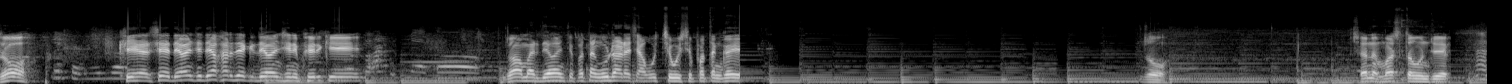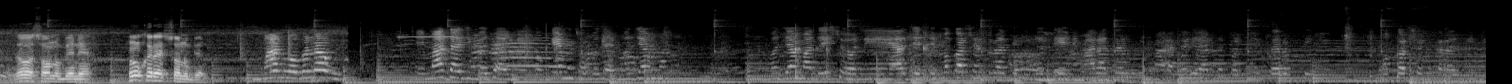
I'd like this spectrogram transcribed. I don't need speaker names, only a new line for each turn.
જો, ખેર છે, દેવાંશી દેખાડ દે કે દેવાંશીની ફિરકી. જો, અમારી દેવાંશી પતંગ ઉડાડે છે, આ ઊંચી ઊંચી પતંગ ગઈ. જો, છે ને મસ્ત ઊન જોઈએ જો સોનું બેને શું કરે સોનું બેન
મકર સંક્રાંતિ મકર સંક્રાંતિની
